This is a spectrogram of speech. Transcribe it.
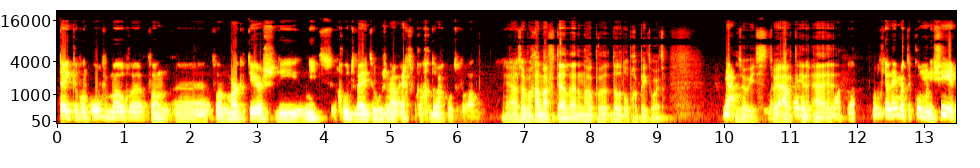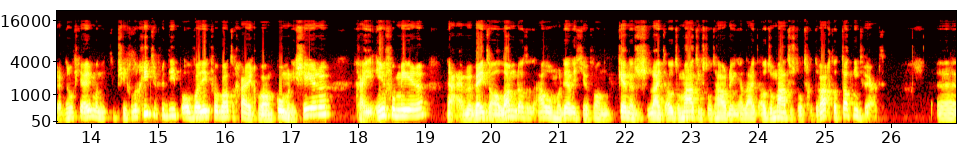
teken van onvermogen van, uh, van marketeers die niet goed weten hoe ze nou echt gedrag moeten veranderen. Ja, zo we gaan maar vertellen en dan hopen we dat het opgepikt wordt. Ja. Zoiets. je eigenlijk in, hè, dan hoef je alleen maar te communiceren. Dan hoef je helemaal niet de psychologie te verdiepen of weet ik veel wat. Dan ga je gewoon communiceren, ga je informeren. Nou, en we weten al lang dat het oude modelletje van kennis leidt automatisch tot houding en leidt automatisch tot gedrag, dat dat niet werkt. Uh,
